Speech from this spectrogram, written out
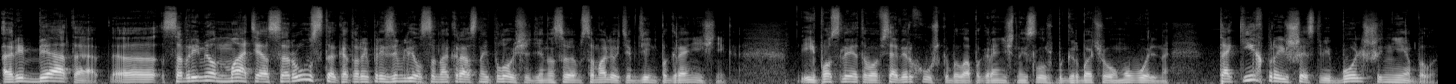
Ребята, э, со времен Матиаса Руста, который приземлился на Красной площади на своем самолете в день пограничника, и после этого вся верхушка была пограничной службы Горбачевым уволена. Таких происшествий больше не было.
